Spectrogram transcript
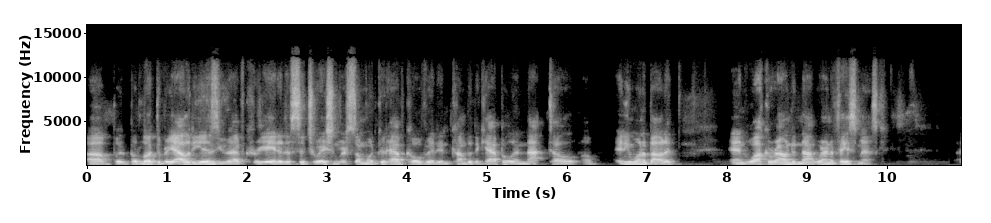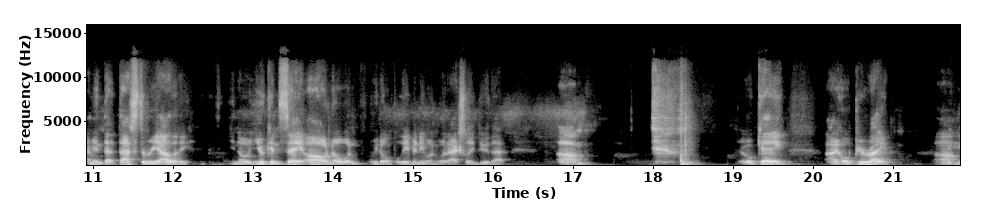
Uh, but but look, the reality is you have created a situation where someone could have COVID and come to the Capitol and not tell uh, anyone about it, and walk around and not wearing a face mask. I mean that that's the reality. You know, you can say, "Oh, no one, we don't believe anyone would actually do that." Um, okay, I hope you're right. Um,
